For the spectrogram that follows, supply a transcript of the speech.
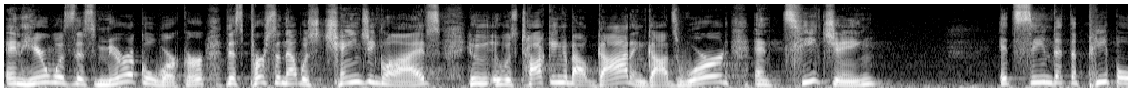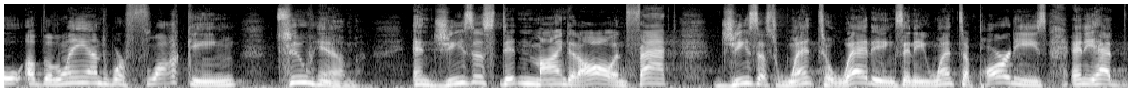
And here was this miracle worker, this person that was changing lives, who, who was talking about God and God's word and teaching. It seemed that the people of the land were flocking to him. And Jesus didn't mind at all. In fact, Jesus went to weddings and he went to parties and he had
